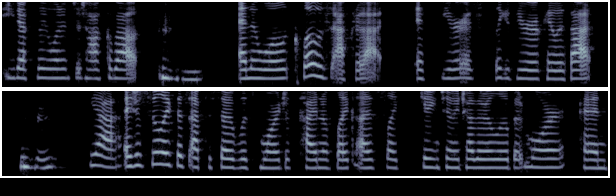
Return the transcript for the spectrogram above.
you definitely wanted to talk about, Mhm. and then we'll close after that if you're as like if you're okay with that. Mhm. Yeah, I just feel like this episode was more just kind of like us like getting to know each other a little bit more and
